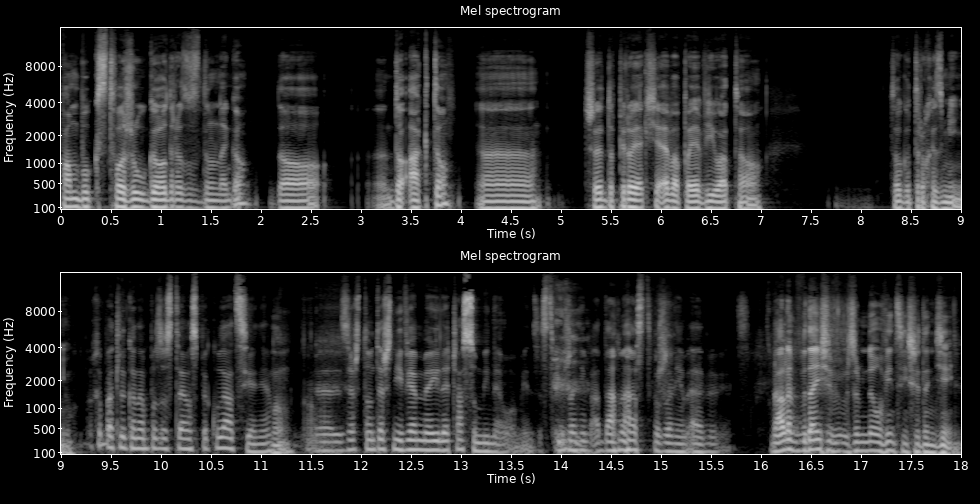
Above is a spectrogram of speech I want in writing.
Pan Bóg stworzył go od razu zdolnego do, do aktu, e, czy dopiero jak się Ewa pojawiła, to, to go trochę zmienił. No, chyba tylko nam pozostają spekulacje, nie? No. E, Zresztą też nie wiemy, ile czasu minęło między stworzeniem Adama a stworzeniem Ewy, więc... no ale wydaje się, że minęło więcej niż jeden dzień.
